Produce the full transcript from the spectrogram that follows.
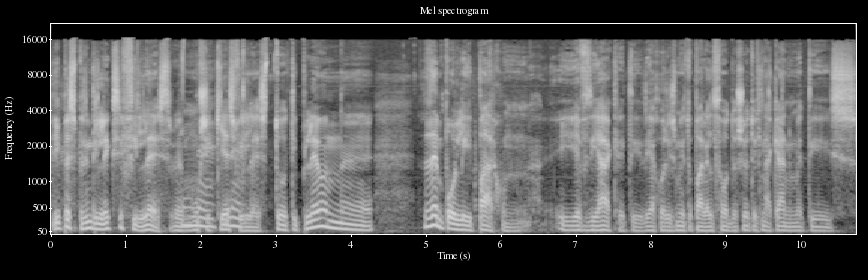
Είπες πριν τη λέξη φυλές, ναι, μουσικές ναι. φυλές. Το ότι πλέον ε, δεν πολύ υπάρχουν οι ευδιάκριτοι διαχωρισμοί του παρελθόντος ό,τι έχει να κάνει με τις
